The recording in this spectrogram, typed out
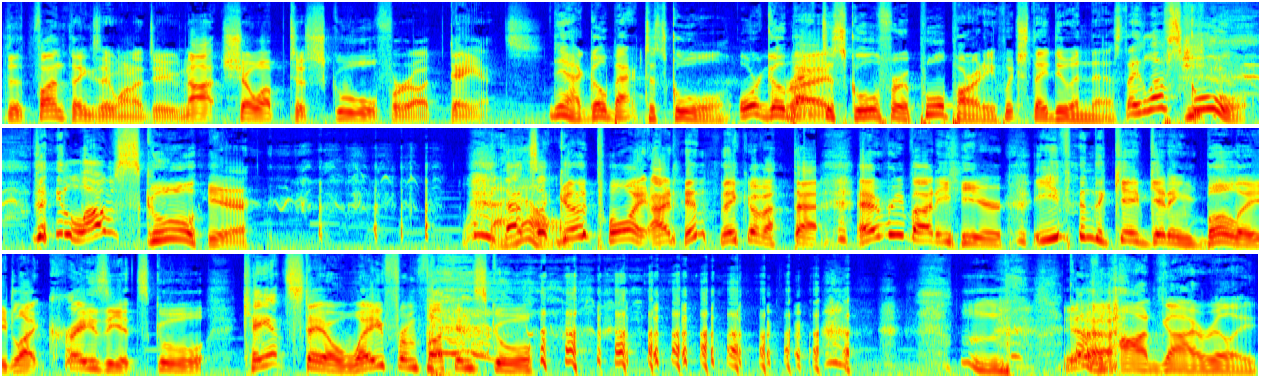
the fun things they want to do, not show up to school for a dance. Yeah, go back to school or go back to school for a pool party, which they do in this. They love school. They love school here. That's hell? a good point. I didn't think about that. Everybody here, even the kid getting bullied like crazy at school, can't stay away from fucking school. kind of an odd guy, really.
